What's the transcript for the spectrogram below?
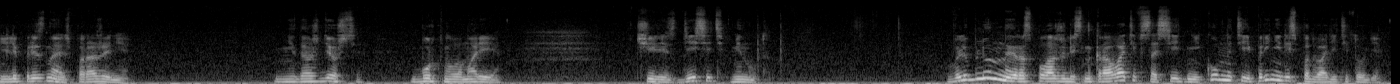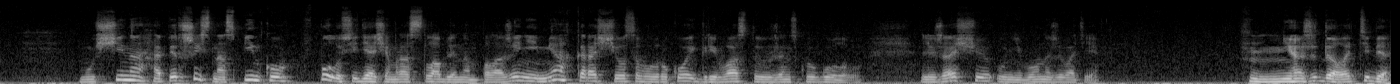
Или признаешь поражение? Не дождешься, буркнула Мария. Через десять минут. Влюбленные расположились на кровати в соседней комнате и принялись подводить итоги. Мужчина, опершись на спинку, в полусидячем расслабленном положении мягко расчесывал рукой гривастую женскую голову – лежащую у него на животе. «Не ожидал от тебя»,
